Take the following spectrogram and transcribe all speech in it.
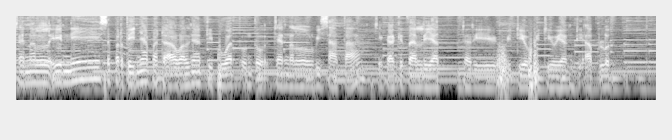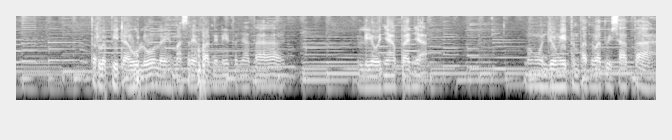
channel ini sepertinya pada awalnya dibuat untuk channel wisata jika kita lihat dari video-video yang diupload terlebih dahulu oleh Mas Revan ini ternyata beliaunya banyak mengunjungi tempat-tempat wisata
